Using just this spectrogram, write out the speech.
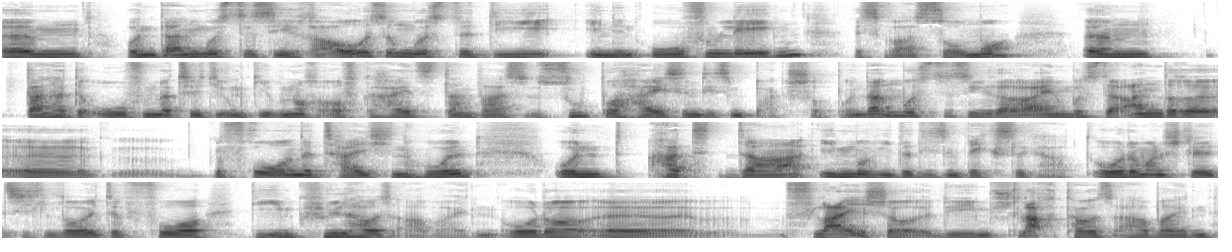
Ähm, und dann musste sie raus und musste die in den Ofen legen. Es war Sommer. Ähm, dann hat der Ofen natürlich die Umgebung noch aufgeheizt. Dann war es super heiß in diesem Backshop. Und dann musste sie wieder rein, musste andere äh, gefrorene Teilchen holen und hat da immer wieder diesen Wechsel gehabt. Oder man stellt sich Leute vor, die im Kühlhaus arbeiten. Oder äh, Fleischer, die im Schlachthaus arbeiten.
